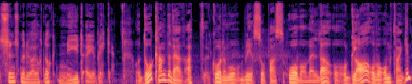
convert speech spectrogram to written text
syns vi du har gjort nok. Nyt øyeblikket. Og da kan det være at konemor blir såpass overvelda og, og glad over omtanken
